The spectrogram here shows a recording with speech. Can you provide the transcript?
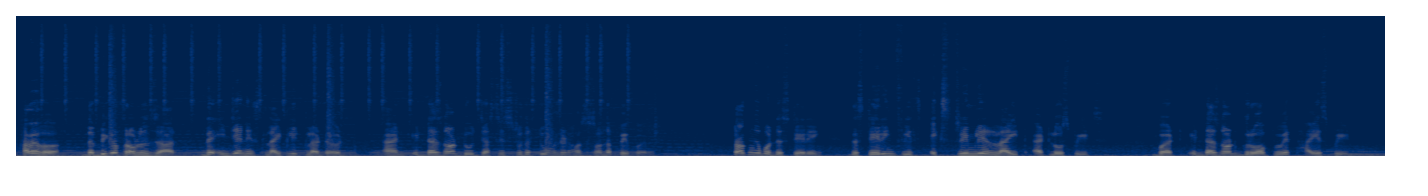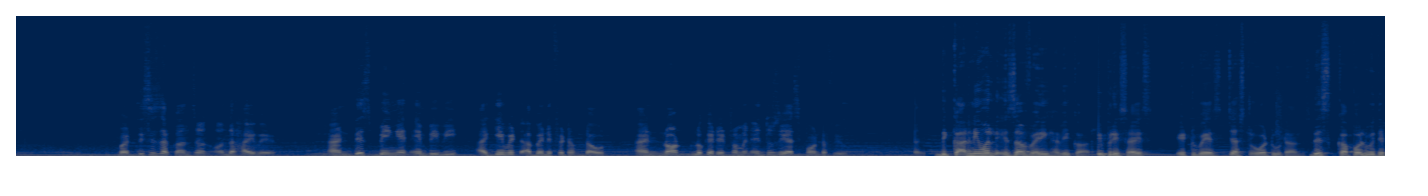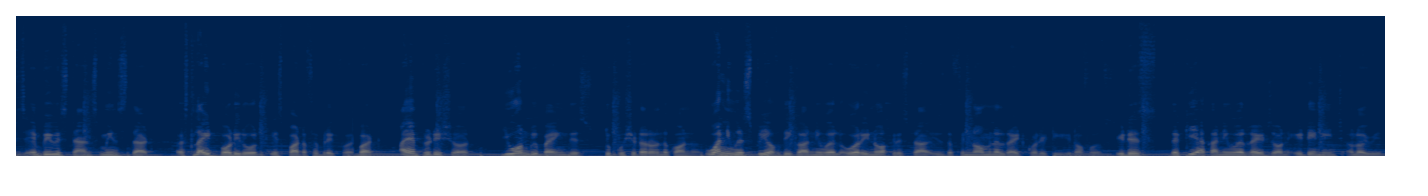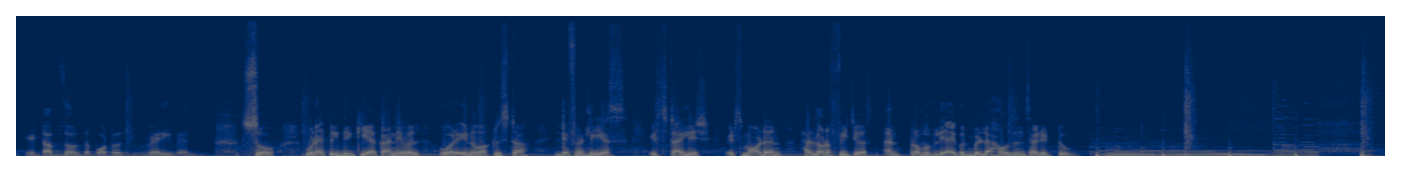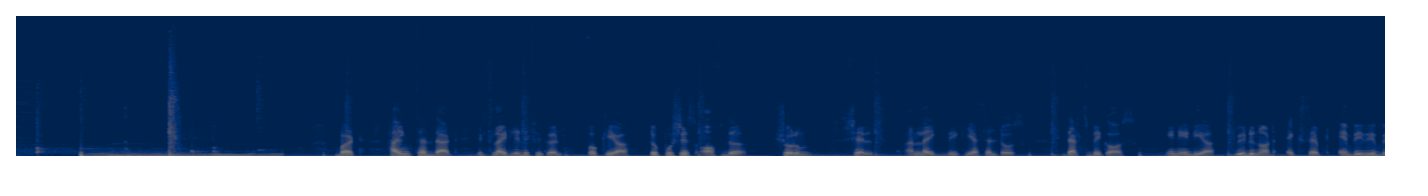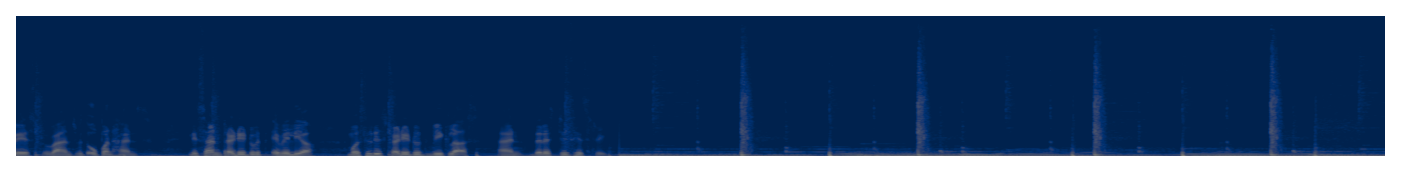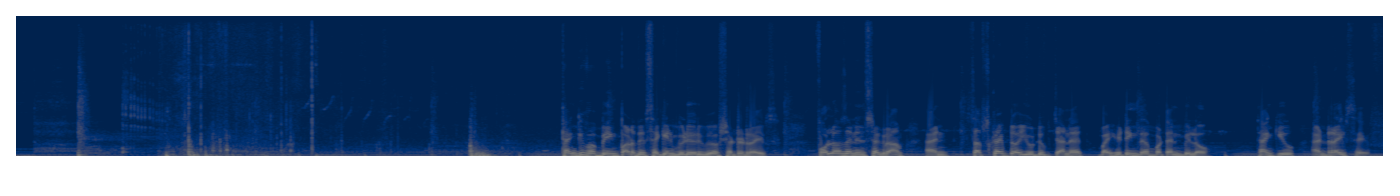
However, the bigger problems are the engine is slightly cluttered and it does not do justice to the 200 horses on the paper. Talking about the steering, the steering feels extremely light at low speeds, but it does not grow up with high speed. But this is a concern on the highway, and this being an MPV, I give it a benefit of doubt and not look at it from an enthusiast point of view. The Carnival is a very heavy car. To be precise, it weighs just over 2 tons. This coupled with its MPV stance means that a slight body roll is part of a breakfast. But I am pretty sure you won't be buying this to push it around the corner. One USP of the Carnival over Innova Crysta is the phenomenal ride quality it offers. It is the Kia Carnival rides on 18 inch alloy wheels. It absorbs the potholes very well. So, would I pick the Kia Carnival over Innova Crysta? Definitely yes. It's stylish, it's modern, has a lot of features and probably I could build a house inside it too. But having said that, it's slightly difficult for Kia to push this off the showroom shelves unlike the Kia Seltos. That's because in India, we do not accept MPV based vans with open hands. Nissan tried it with Evalia, Mercedes tried it with V-Class and the rest is history. Thank you for being part of the second video review of Shutter Drives. Follow us on Instagram and subscribe to our YouTube channel by hitting the button below. Thank you and drive safe.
